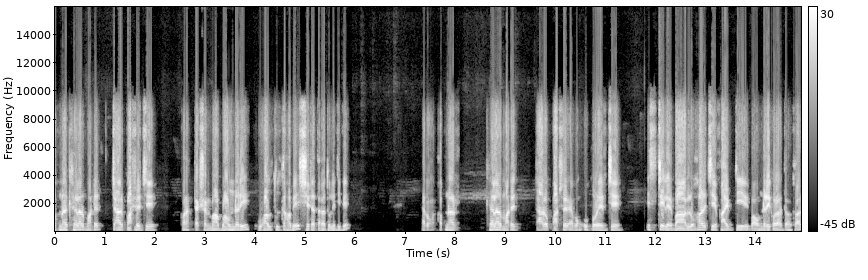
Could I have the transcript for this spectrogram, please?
আপনার খেলার মাঠের চারপাশের যে কনস্ট্রাকশন বা বাউন্ডারি ওয়াল তুলতে হবে, সেটা তারা তুলে দিবে। এবং আপনার খেলার মাঠের তারও পাশের এবং উপরের যে স্টিলের বা লোহার যে পাইপ দিয়ে বাউন্ডারি করা দরকার,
